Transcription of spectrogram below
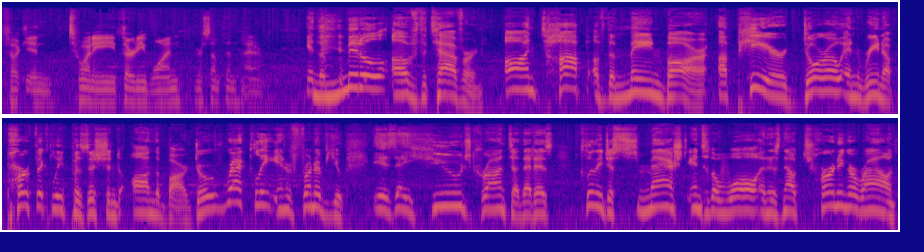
fucking 20, 31 or something. I don't know. In the middle of the tavern, on top of the main bar, appear Doro and Rena perfectly positioned on the bar. Directly in front of you is a huge Granta that has clearly just smashed into the wall and is now turning around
